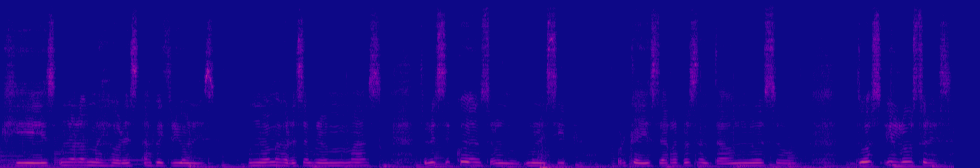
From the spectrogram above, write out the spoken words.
Que es uno de los mejores anfitriones, uno de los mejores emblemas turísticos de nuestro municipio, porque ahí está representado nuestro dos ilustres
